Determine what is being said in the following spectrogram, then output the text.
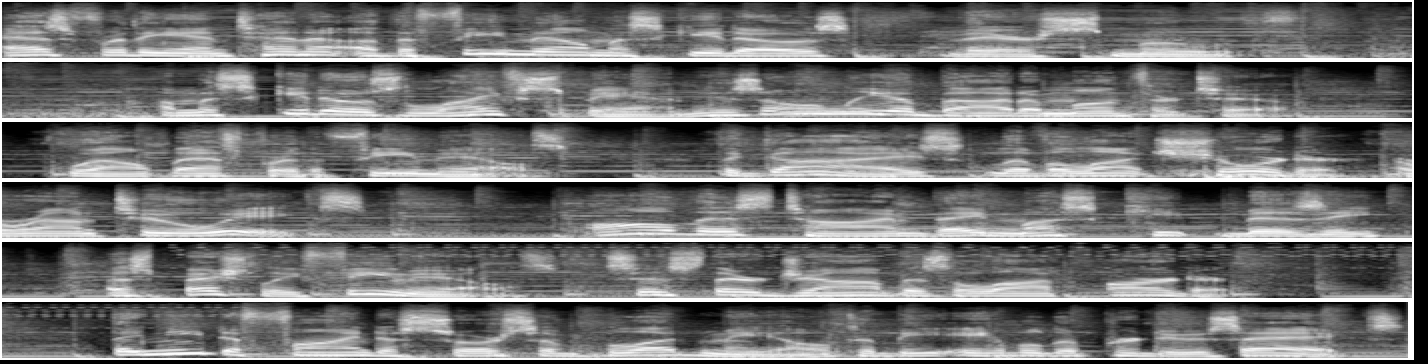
As for the antenna of the female mosquitoes, they're smooth. A mosquito's lifespan is only about a month or two. Well, that's for the females. The guys live a lot shorter, around two weeks. All this time, they must keep busy, especially females, since their job is a lot harder. They need to find a source of blood meal to be able to produce eggs,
